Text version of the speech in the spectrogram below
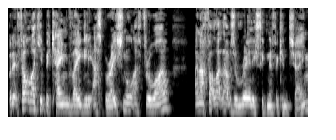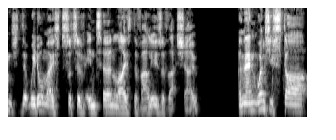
but it felt like it became vaguely aspirational after a while. And I felt like that was a really significant change that we'd almost sort of internalized the values of that show. And then once you start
